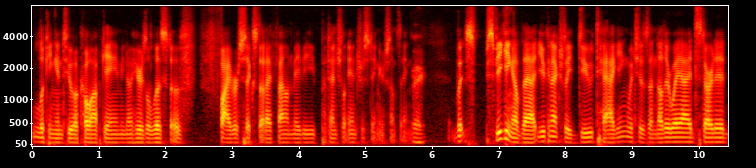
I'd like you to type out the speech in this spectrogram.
looking into a co-op game, you know, here's a list of five or six that I found maybe potentially interesting or something. Right. But speaking of that, you can actually do tagging, which is another way I'd started.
